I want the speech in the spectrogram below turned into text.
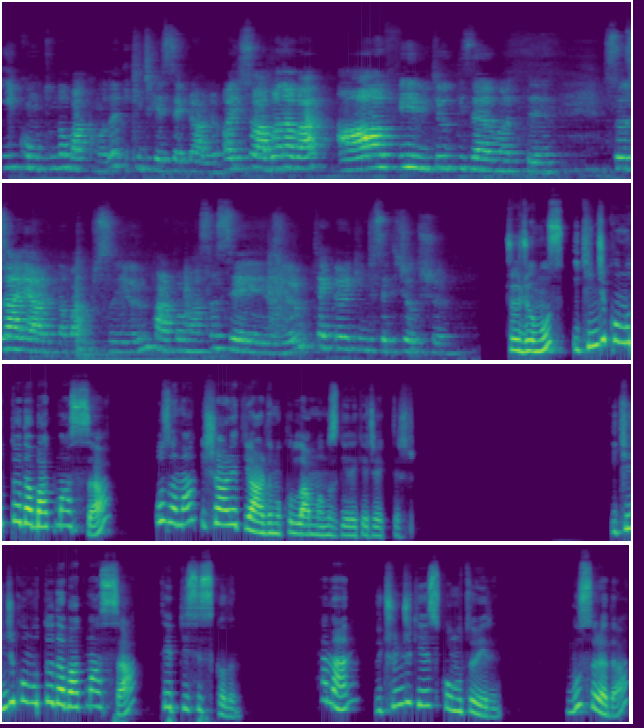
İlk komutumda bakmadı. İkinci kez tekrarlıyorum. Alisa bana bak. Aferin çok güzel baktın. Sözel yardımına bakmış sayıyorum. Performansa S'ye yazıyorum. Tekrar ikinci seti çalışıyorum. Çocuğumuz ikinci komutta da bakmazsa o zaman işaret yardımı kullanmamız gerekecektir. İkinci komutta da bakmazsa tepkisiz kalın. Hemen üçüncü kez komutu verin. Bu sırada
